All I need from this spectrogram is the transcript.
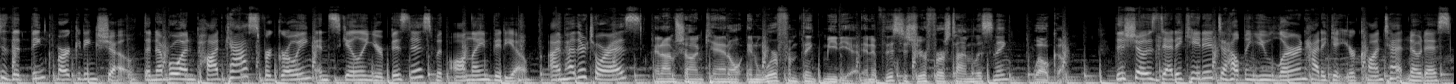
to the Think Marketing Show, the number one podcast for growing and scaling your business with online video. I'm Heather Torres. And I'm Sean Cannell, and we're from Think Media. And if this is your first time listening, welcome. This show is dedicated to helping you learn how to get your content noticed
